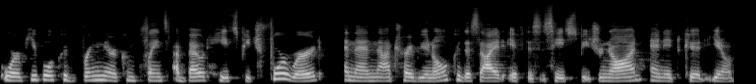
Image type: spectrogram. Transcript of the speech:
where people could bring their complaints about hate speech forward and then that tribunal could decide if this is hate speech or not and it could, you know,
